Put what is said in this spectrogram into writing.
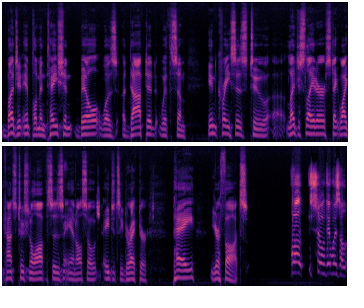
budget implementation bill was adopted with some increases to uh, legislator, statewide constitutional offices, and also agency director pay. Your thoughts? Well, so there was a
